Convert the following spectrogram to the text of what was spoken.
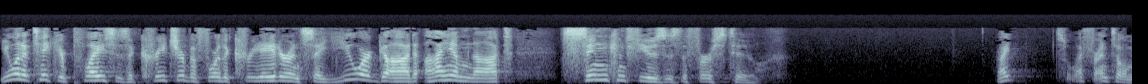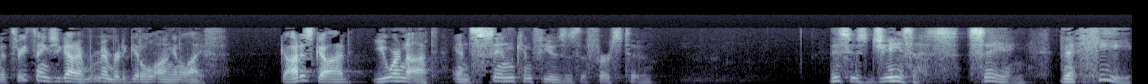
You want to take your place as a creature before the Creator and say, You are God, I am not. Sin confuses the first two. Right? That's what my friend told me. Three things you got to remember to get along in life God is God, you are not, and sin confuses the first two. This is Jesus saying that he,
